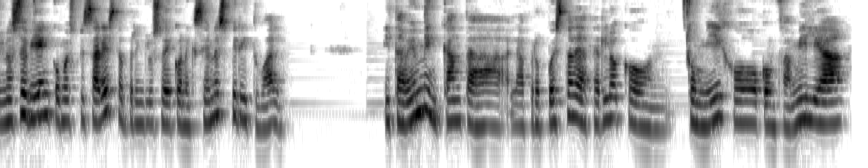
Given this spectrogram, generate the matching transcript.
no sé bien cómo expresar esto, pero incluso de conexión espiritual. Y también me encanta la propuesta de hacerlo con, con mi hijo, con familia.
